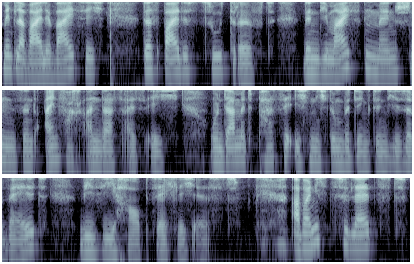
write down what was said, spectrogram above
Mittlerweile weiß ich, dass beides zutrifft, denn die meisten Menschen sind einfach anders als ich und damit passe ich nicht unbedingt in diese Welt, wie sie hauptsächlich ist. Aber nicht zuletzt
